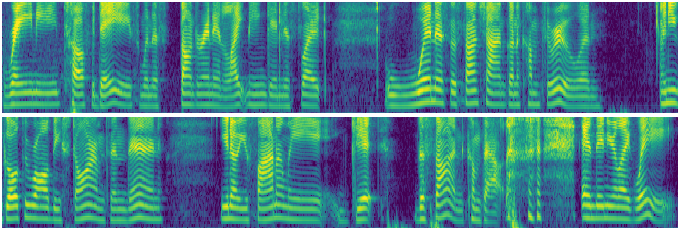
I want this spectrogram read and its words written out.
rainy, tough days when it's thundering and lightning and it's like when is the sunshine going to come through? And and you go through all these storms and then you know you finally get the sun comes out. And then you're like wait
